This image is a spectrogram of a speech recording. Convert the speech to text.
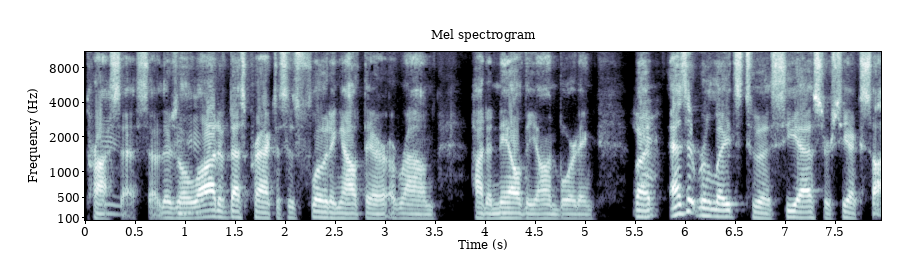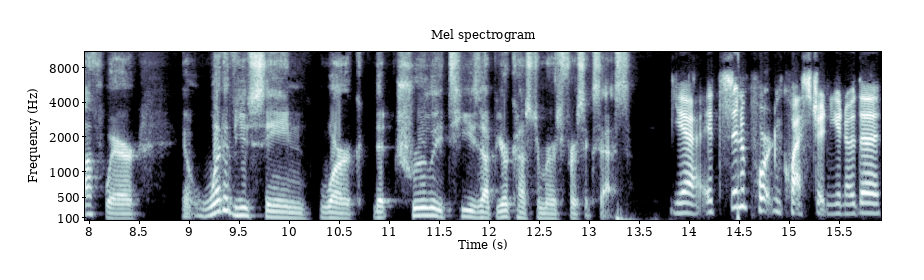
process. So, there's a Mhm. lot of best practices floating out there around how to nail the onboarding. But Yeah. as it relates to a CS or CX software, you know, what have you seen work that truly tees up your customers for success? Yeah, it's an important question. You know, the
